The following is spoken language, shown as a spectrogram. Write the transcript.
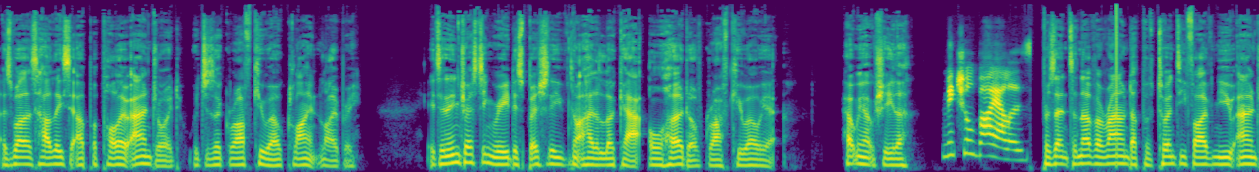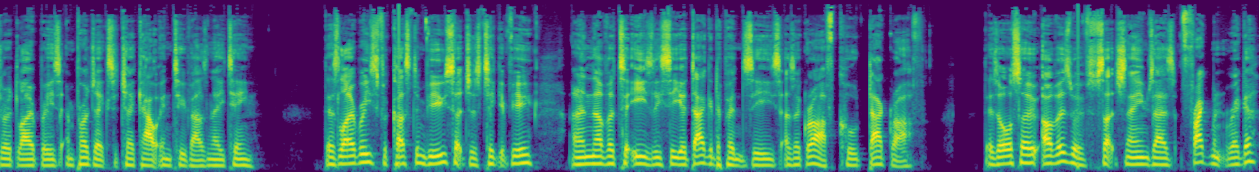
as well as how they set up Apollo Android, which is a GraphQL client library. It's an interesting read, especially if you've not had a look at or heard of GraphQL yet. Help me out, Sheila. Mitchell Bialas presents another roundup of 25 new Android libraries and projects to check out in 2018. There's libraries for custom views such as Ticket View, and another to easily see your Dagger dependencies as a graph called DagGraph. There's also others with such names as Fragment Rigger,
